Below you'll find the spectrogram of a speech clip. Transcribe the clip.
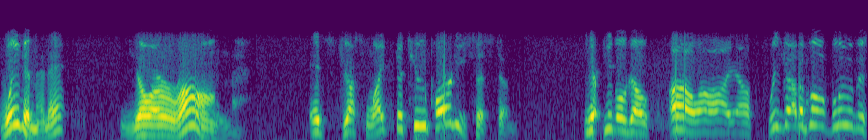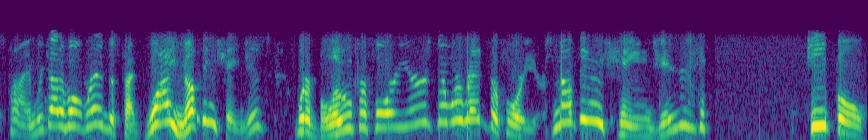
wait a minute, you're wrong. It's just like the two party system. Yet people go, oh, oh, oh yeah, we got to vote blue this time. We got to vote red this time. Why? Nothing changes. We're blue for four years, then we're red for four years. Nothing changes. People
